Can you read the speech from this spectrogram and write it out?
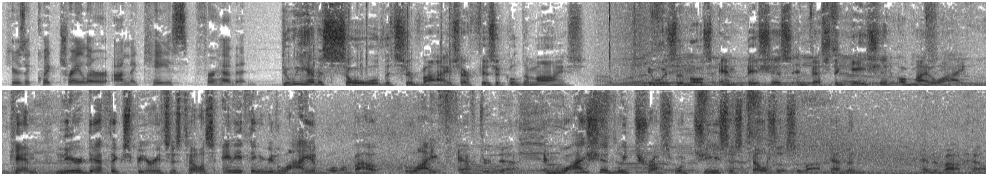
Here's a quick trailer on The Case for Heaven. Do we have a soul that survives our physical demise? It was the most ambitious investigation of my life. Can near death experiences tell us anything reliable about life after death? And why should we trust what Jesus tells us about heaven and about hell?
